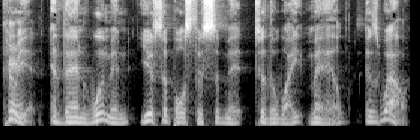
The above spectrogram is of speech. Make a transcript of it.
Period. And then women, you're supposed to submit to the white male as well.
